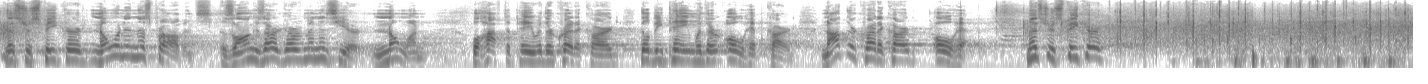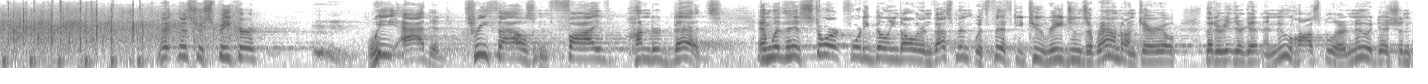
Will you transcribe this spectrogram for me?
Mr. Speaker, no one in this province, as long as our government is here, no one will have to pay with their credit card. They'll be paying with their OHIP card, not their credit card, OHIP. Mr. Speaker, Mr. Speaker, we added 3,500 beds. And with a historic $40 billion investment with 52 regions around Ontario that are either getting a new hospital or a new addition,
